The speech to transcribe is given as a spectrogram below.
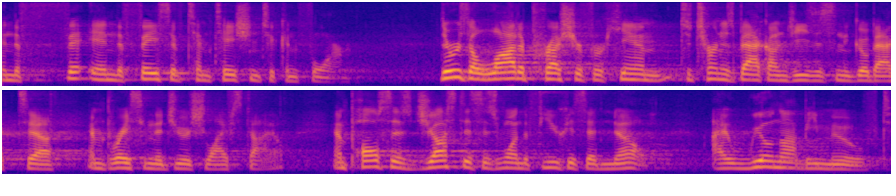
in the, in the face of temptation to conform. There was a lot of pressure for him to turn his back on Jesus and to go back to embracing the Jewish lifestyle. And Paul says, Justus is one of the few who said, No, I will not be moved.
